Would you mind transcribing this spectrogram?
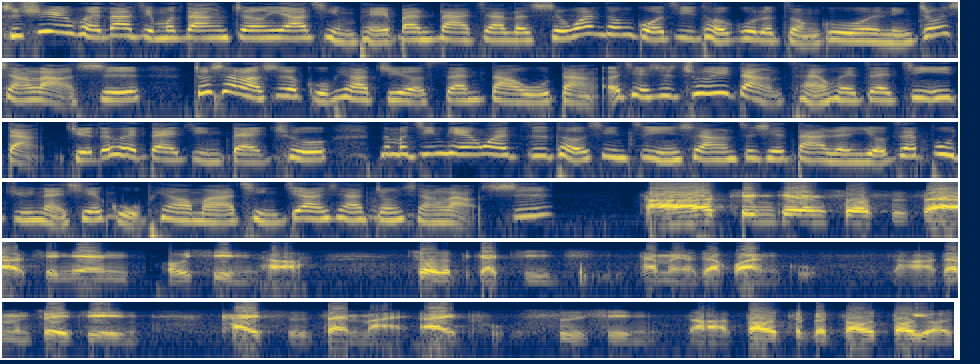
持续回到节目当中，邀请陪伴大家的是万通国际投顾的总顾问林忠祥老师。忠祥老师的股票只有三到五档，而且是出一档才会再进一档，绝对会带进带出。那么今天外资、投信、自营商这些大人有在布局哪些股票吗？请教一下忠祥老师。好，今天说实在啊，今天投信哈、做的比较积极，他们有在换股啊，他们最近开始在买爱普、四新啊，都这个都都有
